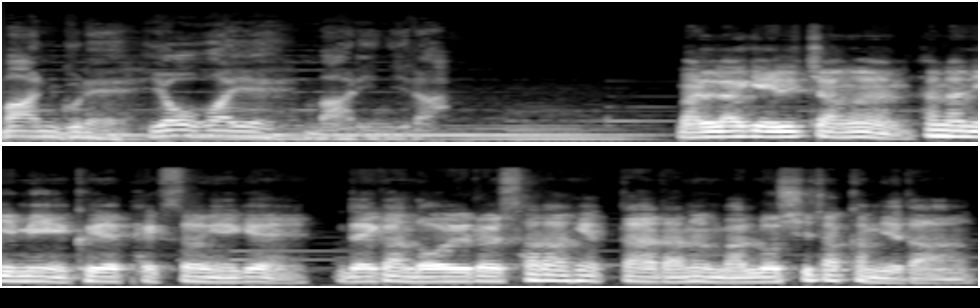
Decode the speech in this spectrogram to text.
만군의 여호와의 말이니라. 말라기 1장은 하나님이 그의 백성에게 내가 너희를 사랑했다라는 말로 시작합니다.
